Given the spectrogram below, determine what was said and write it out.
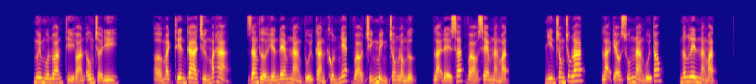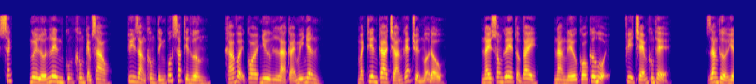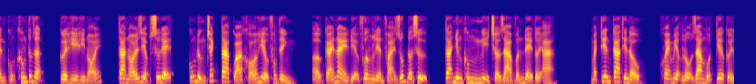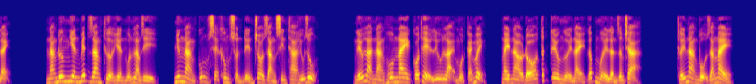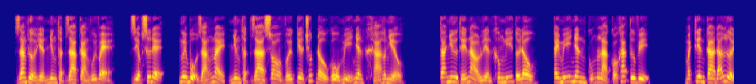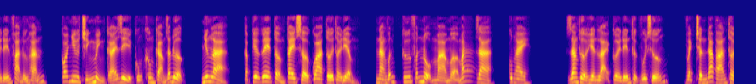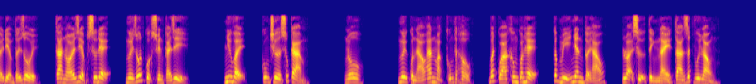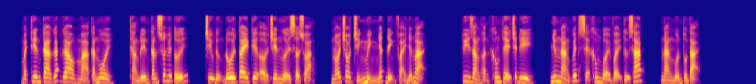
Ngươi muốn đoán thì đoán ông trời đi. Ở mạch thiên ca trừng mắt hạ, Giang Thừa Hiền đem nàng túi càn khôn nhét vào chính mình trong lòng ngực, lại để sát vào xem nàng mặt. Nhìn trong chốc lát, lại kéo xuống nàng búi tóc, nâng lên nàng mặt, sách, người lớn lên cũng không kém sao, tuy rằng không tính quốc sắc thiên hương, khá vậy coi như là cái mỹ nhân. Mạch thiên ca chán ghét chuyển mở đầu. Nay xong ghê tầm tay, nàng nếu có cơ hội, phi chém không thể. Giang thừa hiền cũng không tức giận, cười hì hì nói, ta nói diệp sư đệ, cũng đừng trách ta quá khó hiểu phong tình, ở cái này địa phương liền phải giúp đỡ sự, ta nhưng không nghĩ trở ra vấn đề tới a. Mạch thiên ca thiên đầu, khoe miệng lộ ra một tia cười lạnh. Nàng đương nhiên biết Giang Thừa Hiền muốn làm gì, nhưng nàng cũng sẽ không xuẩn đến cho rằng xin tha hữu dụng. Nếu là nàng hôm nay có thể lưu lại một cái mệnh, ngày nào đó tất kêu người này gấp 10 lần dâng trả. Thấy nàng bộ dáng này, Giang Thừa Hiền nhưng thật ra càng vui vẻ, Diệp sư đệ, ngươi bộ dáng này nhưng thật ra so với kia chút đầu gỗ mỹ nhân khá hơn nhiều. Ta như thế nào liền không nghĩ tới đâu, cây mỹ nhân cũng là có khác tư vị. Mạch Thiên Ca đã lười đến phản ứng hắn, coi như chính mình cái gì cũng không cảm giác được, nhưng là, cặp kia ghê tẩm tay sờ qua tới thời điểm, nàng vẫn cứ phẫn nộ mà mở mắt ra, cũng ngay. Giang Thừa Hiền lại cười đến thực vui sướng, vạch trần đáp án thời điểm tới rồi, ta nói Diệp sư đệ, ngươi rốt cuộc xuyên cái gì? Như vậy, cũng chưa xúc cảm. Nô! Ngươi quần áo ăn mặc cũng thật hậu, bất quá không quan hệ, cấp mỹ nhân cởi áo, loại sự tình này ta rất vui lòng. Mạch thiên ca gắt gao mà cắn môi, thẳng đến cắn suất huyết tới, chịu đựng đôi tay kia ở trên người sờ soạng, nói cho chính mình nhất định phải nhẫn lại. Tuy rằng hận không thể chết đi, nhưng nàng quyết sẽ không bởi vậy tự sát, nàng muốn tồn tại.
